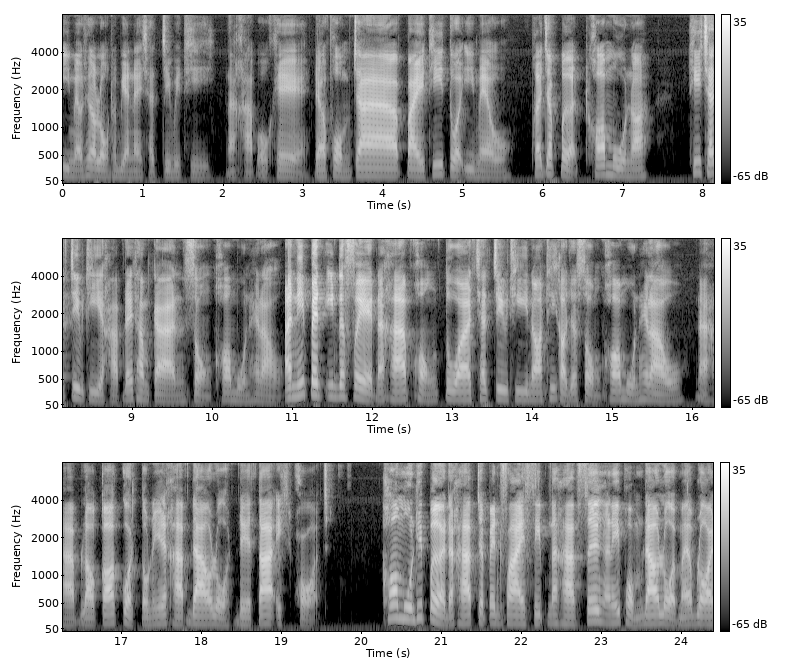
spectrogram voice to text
อีเมลที่เราลงทะเบียนใน ChatGPT นะครับโอเค เดี๋ยวผมจะไปที่ตัวอีเมลเพื่อจะเปิดข้อมูลเนาะ ที่ ChatGPT ครับได้ทำการส่งข้อมูลให้เรา อันนี้เป็นอินเทอร์เฟซนะครับของตัว ChatGPT เนาะที่เขาจะส่งข้อมูลให้เรานะครับเราก็กดตรงนี้นะครับดาวน์โหลด Data Export ข้อมูลที่เปิดนะครับจะเป็นไฟล์ zip นะครับ ซึ่งอันนี้ผมดาวน์โหลดมาเรียบร้อย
